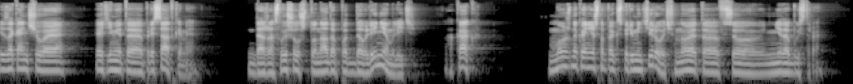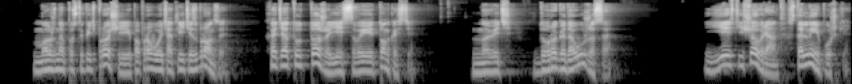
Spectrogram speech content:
и заканчивая какими-то присадками. Даже слышал, что надо под давлением лить. А как? Можно, конечно, поэкспериментировать, но это все не до быстро. Можно поступить проще и попробовать отлить из бронзы. Хотя тут тоже есть свои тонкости. Но ведь дорого до ужаса. Есть еще вариант – стальные пушки.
